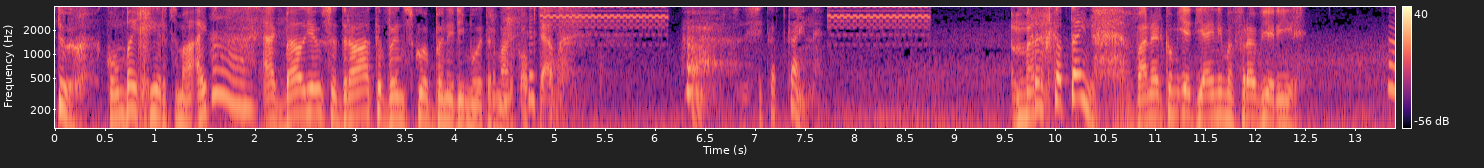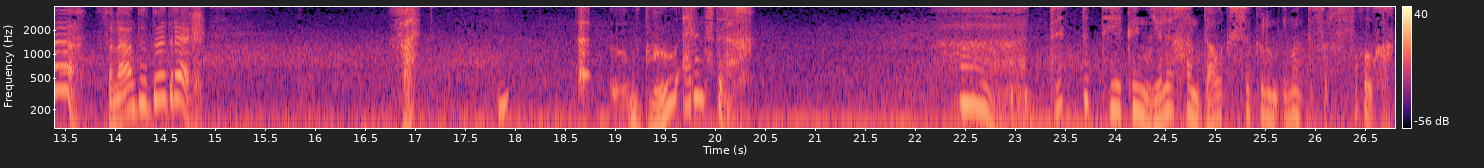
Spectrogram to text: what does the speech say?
Toe, kom by Geert se maar uit. Ek bel jou sodra ek 'n winskoop binne die motormark optel. Ah, dis die kaptein. Middag kaptein. Wanneer kom eet jy en die mevrou weer hier? Ah, vanaand is dood reg. Wat? Uh, hoe ernstig? Ah, dit beteken julle gaan dalk sukkel om iemand te vervolg.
